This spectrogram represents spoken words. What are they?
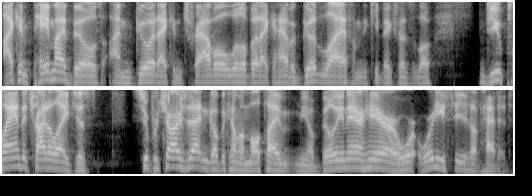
I can pay my bills, I'm good, I can travel a little bit, I can have a good life, I'm gonna keep my expenses low. Do you plan to try to like just supercharge that and go become a multi, you know, billionaire here, or where do you see yourself headed?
